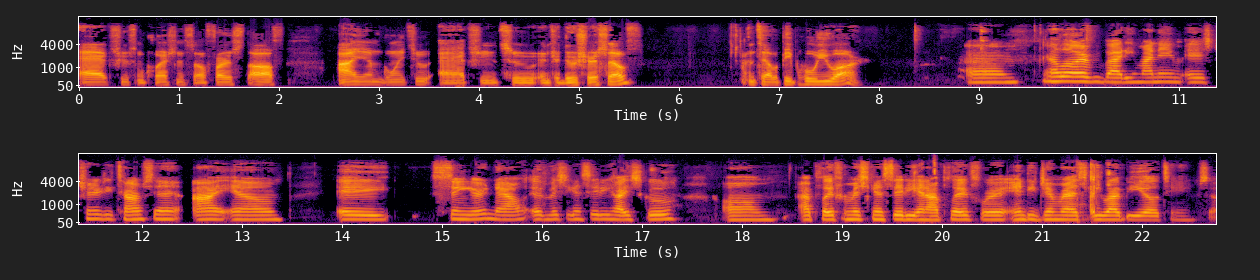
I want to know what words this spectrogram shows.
ask you some questions. So, first off, I am going to ask you to introduce yourself and tell the people who you are. Um, hello everybody. My name is Trinity Thompson. I am a senior now at Michigan City High School. Um, I play for Michigan City and I play for Indy Gym Rats EYBL team. So,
